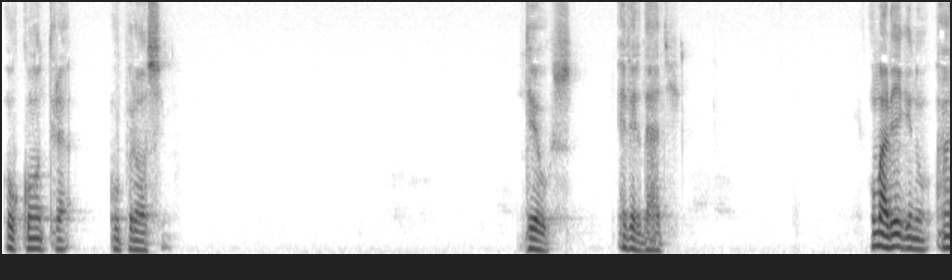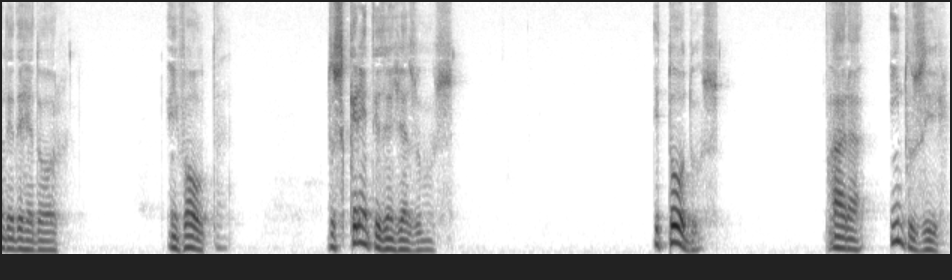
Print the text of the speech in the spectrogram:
ou contra o próximo. Deus, é verdade. O maligno anda de redor, em volta dos crentes em Jesus, de todos, para induzir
